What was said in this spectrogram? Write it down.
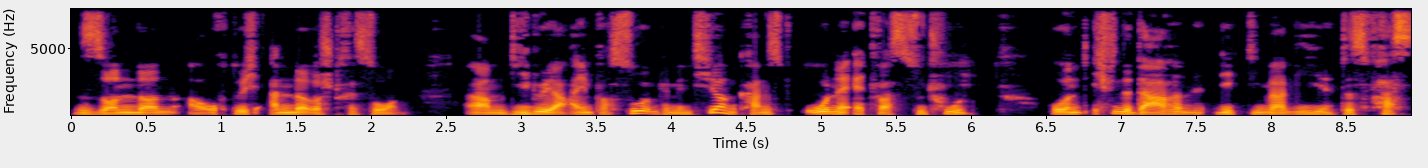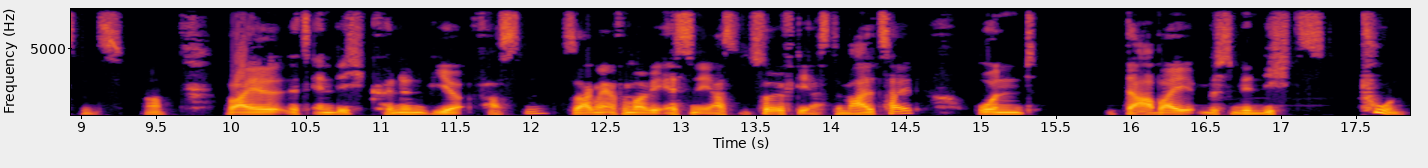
sondern auch durch andere Stressoren, ähm, die du ja einfach so implementieren kannst, ohne etwas zu tun. Und ich finde, darin liegt die Magie des Fastens. Ja? Weil letztendlich können wir fasten. Sagen wir einfach mal, wir essen erst um zwölf, die erste Mahlzeit. Und dabei müssen wir nichts tun.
